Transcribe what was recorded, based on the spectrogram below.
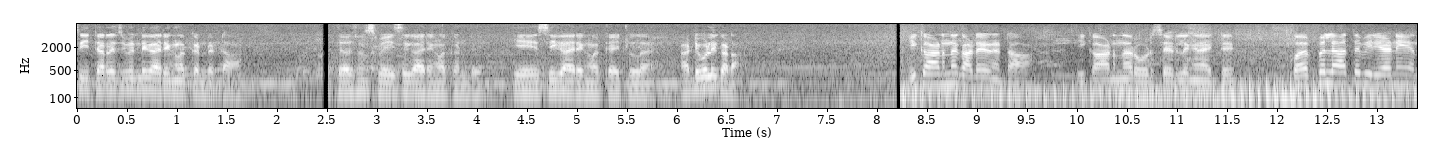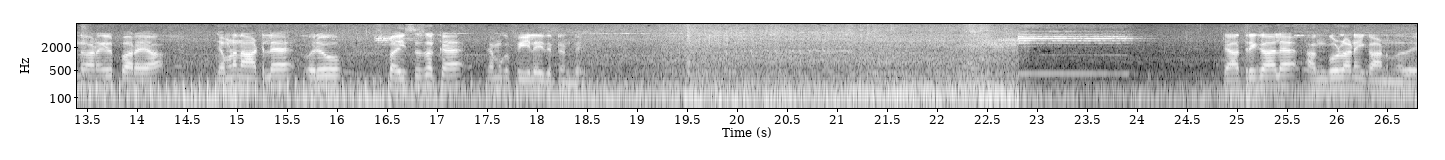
സീറ്റ് അറേഞ്ച്മെന്റ് കാര്യങ്ങളൊക്കെ ഉണ്ട് കേട്ടോ അത്യാവശ്യം സ്പേസ് കാര്യങ്ങളൊക്കെ ഉണ്ട്. എ സി കാര്യങ്ങളൊക്കെ ആയിട്ടുള്ള അടിപൊളി കട. ഈ കാണുന്ന കടയാണ് കേട്ടോ. ഈ കാണുന്ന റോഡ് സൈഡിൽ ഇങ്ങനെ ആയിട്ട്. കുഴപ്പമില്ലാത്ത ബിരിയാണി എന്ന് വേണമെങ്കിൽ പറയാം. നമ്മുടെ നാട്ടിലെ ഒരു സ്പൈസസ് ഒക്കെ നമുക്ക് ഫീൽ ചെയ്തിട്ടുണ്ട്. രാത്രികാല അങ്കുളാണ് ഈ കാണുന്നത്.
